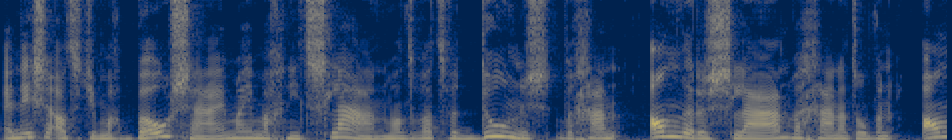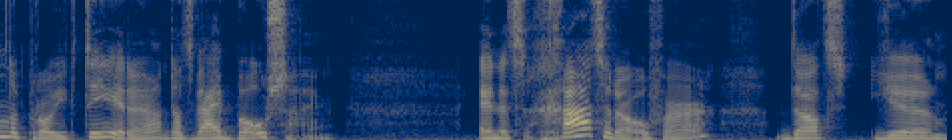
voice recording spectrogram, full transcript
En ik zei altijd, je mag boos zijn, maar je mag niet slaan. Want wat we doen is, we gaan anderen slaan. We gaan het op een ander projecteren dat wij boos zijn. En het gaat erover dat je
